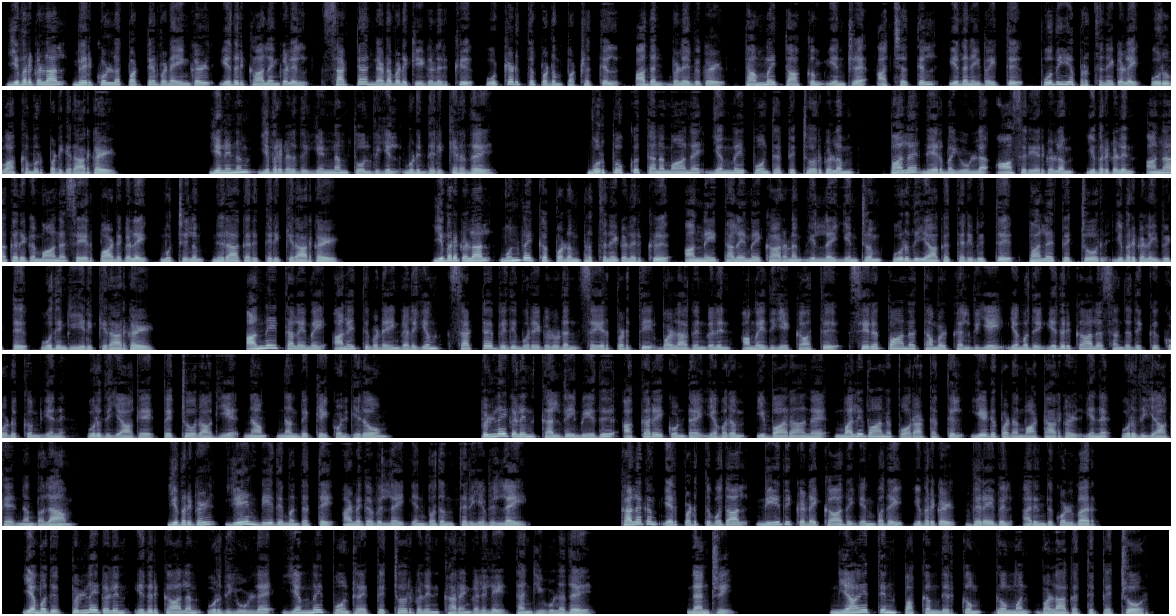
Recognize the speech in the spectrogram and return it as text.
இவர்களால் மேற்கொள்ளப்பட்ட விடயங்கள் எதிர்காலங்களில் சட்ட நடவடிக்கைகளிற்கு உட்படுத்தப்படும் பட்சத்தில் அதன் விளைவுகள் தம்மை தாக்கும் என்ற அச்சத்தில் இதனை வைத்து புதிய பிரச்சினைகளை உருவாக்க முற்படுகிறார்கள். எனினும் இவர்களது எண்ணம் தோல்வியில் முடிந்திருக்கிறது. முற்போக்குத்தனமான எம்மை போன்ற பெற்றோர்களும் பல நேர்மையுள்ள ஆசிரியர்களும் இவர்களின் அநாகரிகமான செயற்பாடுகளை முற்றிலும் நிராகரித்திருக்கிறார்கள். இவர்களால் முன்வைக்கப்படும் பிரச்சினைகளிற்கு அன்னை தலைமை காரணம் இல்லை என்றும் உறுதியாக தெரிவித்து பல பெற்றோர் இவர்களை விட்டு ஒதுங்கியிருக்கிறார்கள். அன்னை தலைமை அனைத்து விடயங்களையும் சட்ட விதிமுறைகளுடன் செயற்படுத்தி வளாகங்களின் அமைதியை காத்து சிறப்பான தமிழ் கல்வியை எமது எதிர்கால சந்ததிக்கு கொடுக்கும் என உறுதியாக பெற்றோராகிய நாம் நம்பிக்கை கொள்கிறோம். பிள்ளைகளின் கல்வி மீது அக்கறை கொண்ட எவரும் இவ்வாறான மலிவான போராட்டத்தில் ஈடுபட மாட்டார்கள் என உறுதியாக நம்பலாம். இவர்கள் ஏன் நீதிமன்றத்தை அணுகவில்லை என்பதும் தெரியவில்லை. கலகம் ஏற்படுத்துவதால் நீதி கிடைக்காது என்பதை இவர்கள் விரைவில் அறிந்து கொள்வர். எமது பிள்ளைகளின் எதிர்காலம் உறுதியுள்ள எம்மை போன்ற பெற்றோர்களின் கரங்களிலே தங்கியுள்ளது. நன்றி. நியாயத்தின் பக்கம் நிற்கும் ரொம்மன் வளாகத்து பெற்றோர்.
